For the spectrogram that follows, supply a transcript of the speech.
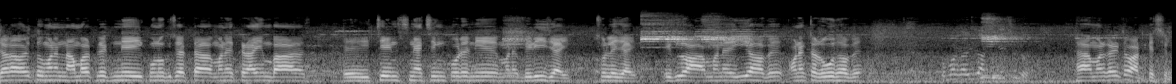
যারা হয়তো মানে নাম্বার প্লেট নেই কোনো কিছু একটা মানে ক্রাইম বা এই চেন স্ন্যাচিং করে নিয়ে মানে বেরিয়ে যায় চলে যায় এগুলো মানে ইয়ে হবে অনেকটা রোধ হবে। তোমার গাড়ি আটকেছিল হ্যাঁ আমার গাড়িটাও আটকে ছিল।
